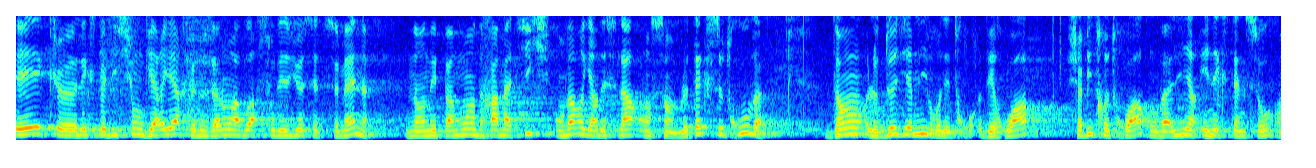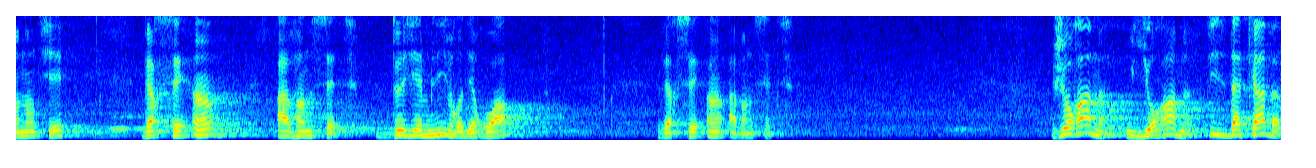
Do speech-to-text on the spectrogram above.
et que l'expédition guerrière que nous allons avoir sous les yeux cette semaine n'en est pas moins dramatique. On va regarder cela ensemble. Le texte se trouve dans le deuxième livre des, rois, chapitre 3, qu'on va lire in extenso, en entier, versets 1 à 27. Deuxième livre des rois, versets 1 à 27. Joram, ou Yoram, fils d'Akab,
